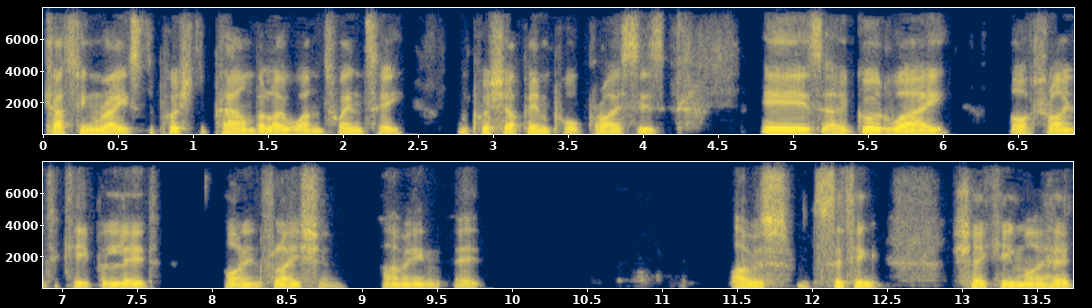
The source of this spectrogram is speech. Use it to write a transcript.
cutting rates to push the pound below 120 and push up import prices is a good way of trying to keep a lid on inflation. I mean, it, I was sitting shaking my head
